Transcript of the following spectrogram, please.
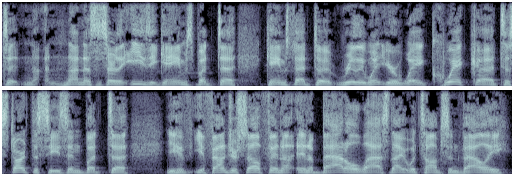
to not necessarily easy games, but uh, games that uh, really went your way quick uh, to start the season. But uh, you you found yourself in a in a battle last night with Thompson Valley.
